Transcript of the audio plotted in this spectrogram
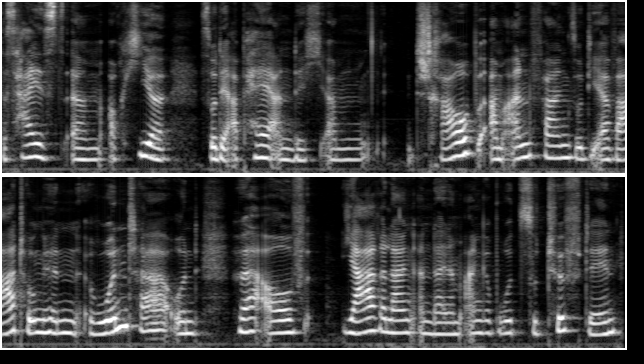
Das heißt, ähm, auch hier so der Appell an dich, ähm, schraub am Anfang so die Erwartungen runter und hör auf, jahrelang an deinem Angebot zu tüfteln.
